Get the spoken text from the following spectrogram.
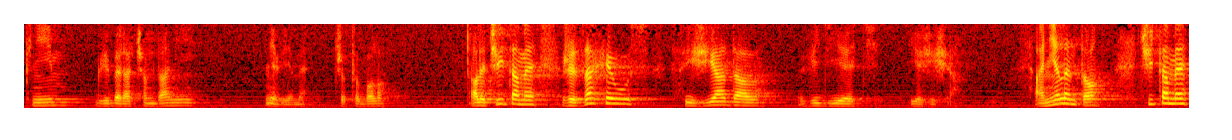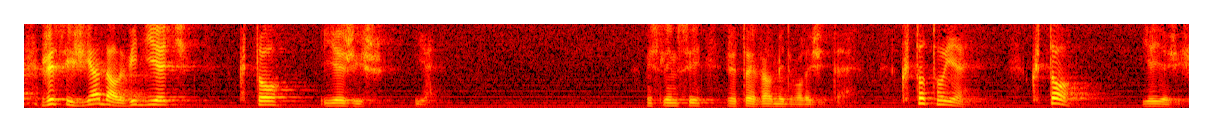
k ním, k vyberačom daní. Nevieme, čo to bolo. Ale čítame, že Zacheus si žiadal vidieť Ježiša. A nielen to, čítame, že si žiadal vidieť, kto Ježiš je. Myslím si, že to je veľmi dôležité. Kto to je? Kto je Ježiš?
